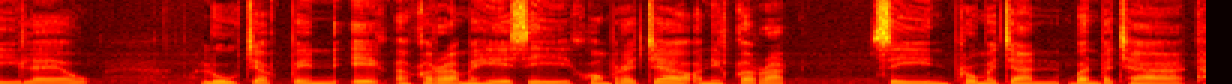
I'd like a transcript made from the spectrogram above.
ดีแล้ว ลูกจะเป็นเอกอัครมเหสีของพระเจ้าอนิกรัตศีล พรหมจรรย์ บรรพชาท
